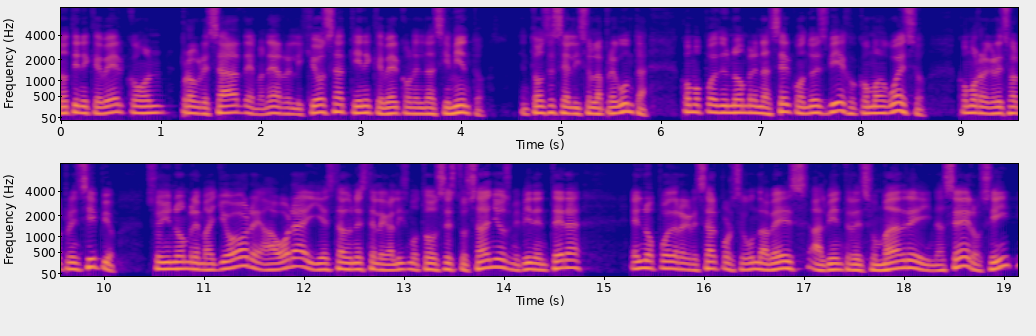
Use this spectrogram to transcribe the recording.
No tiene que ver con progresar de manera religiosa, tiene que ver con el nacimiento. Entonces él hizo la pregunta, ¿cómo puede un hombre nacer cuando es viejo, como a hueso? ¿Cómo regreso al principio? Soy un hombre mayor ahora y he estado en este legalismo todos estos años, mi vida entera. Él no puede regresar por segunda vez al vientre de su madre y nacer, ¿o sí?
